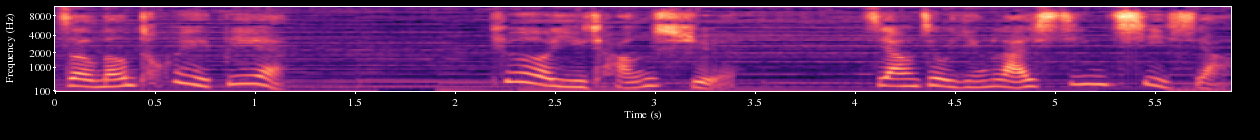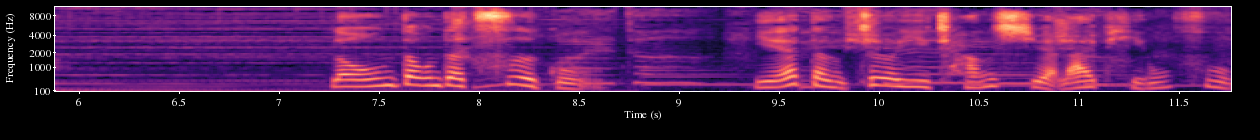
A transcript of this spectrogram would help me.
怎能蜕变？这一场雪，将就迎来新气象。隆冬的刺骨，也等这一场雪来平复。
